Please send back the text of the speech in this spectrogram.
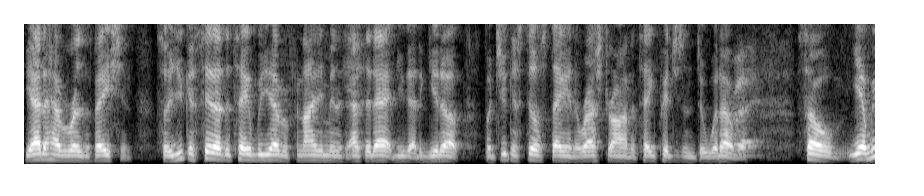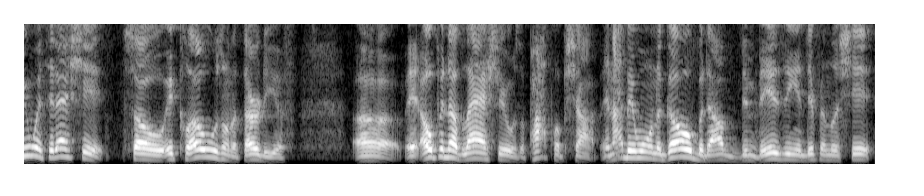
You had to have a reservation. So you can sit at the table. You have it for ninety minutes. After that, you got to get up, but you can still stay in the restaurant and take pictures and do whatever. Right. So yeah, we went to that shit. So it closed on the thirtieth. Uh, it opened up last year. It was a pop up shop, and I've been wanting to go, but I've been busy and different little shit,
